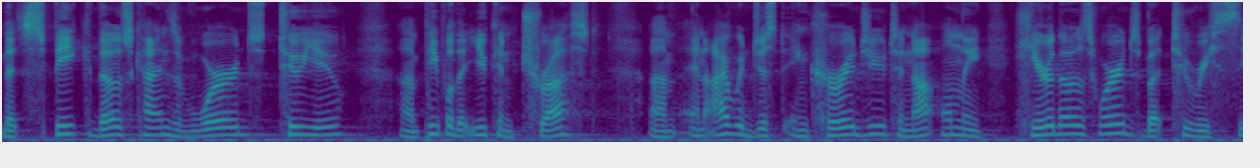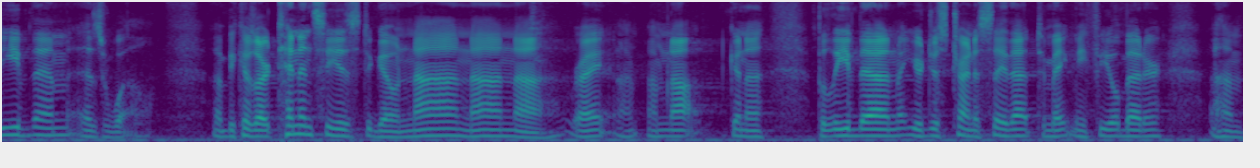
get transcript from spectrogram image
that speak those kinds of words to you, um, people that you can trust. Um, and I would just encourage you to not only hear those words, but to receive them as well uh, because our tendency is to go, nah, nah, nah, right? I'm, I'm not going to believe that. You're just trying to say that to make me feel better. Um,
